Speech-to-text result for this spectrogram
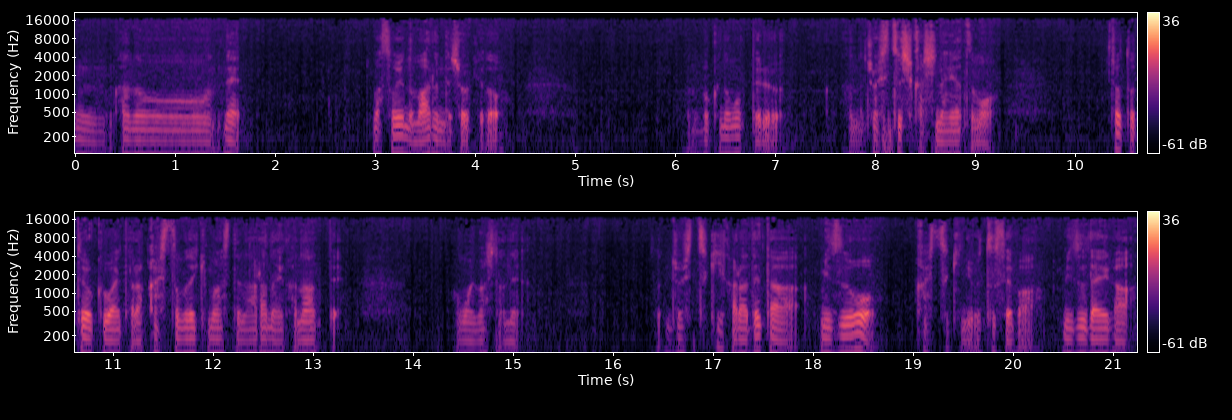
うん、あのー、ね、まあそういうのもあるんでしょうけど、僕の持ってる、あの、除湿しかしないやつも、ちょっと手を加えたら加湿もできますってならないかなって思いましたね。除湿機から出た水を加湿器に移せば水代が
